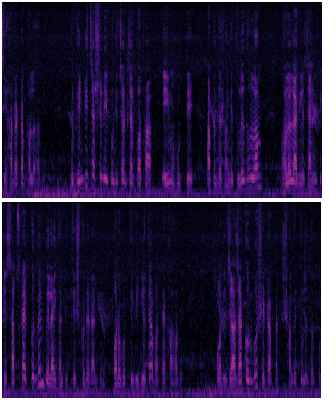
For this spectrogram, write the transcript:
চেহারাটা ভালো হবে। তো ভেন্ডি চাষের এই পরিচর্যার কথা এই মুহূর্তে আপনাদের সঙ্গে তুলে ধরলাম। ভালো লাগলে চ্যানেলটিকে সাবস্ক্রাইব করবেন, বেল আইকনটি প্রেস করে রাখবেন। পরবর্তী ভিডিওতে আবার দেখা হবে। পরে যা যা করব সেটা আপনাদের সঙ্গে তুলে ধরবো।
